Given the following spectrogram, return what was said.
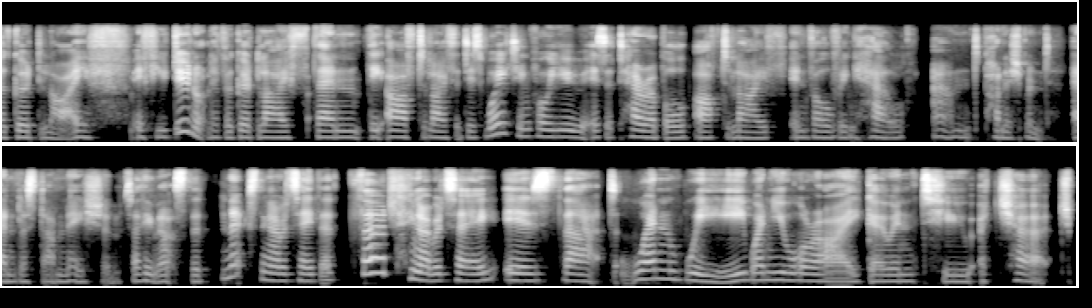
a good life. If you do not live a good life, then the afterlife that is waiting for you is a terrible afterlife involving hell and punishment, endless damnation. So I think that's the next thing I would say. The third thing I would say is that when we, when you or I go into a church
